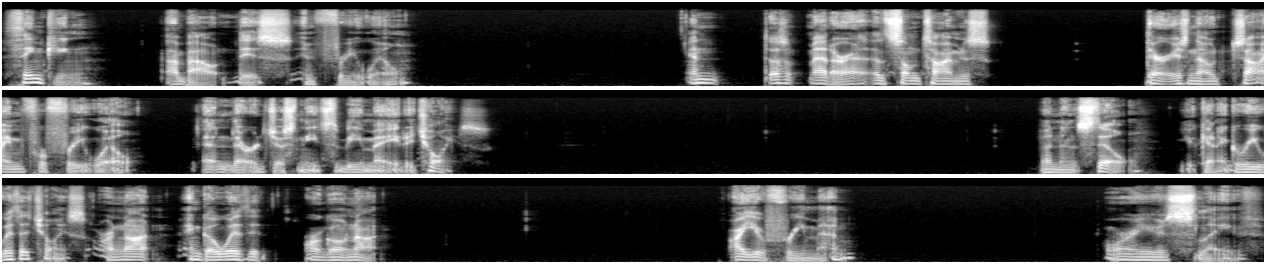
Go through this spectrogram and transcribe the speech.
thinking about this in free will, and doesn't matter, uh, sometimes there is no time for free will, and there just needs to be made a choice. But then still, you can agree with the choice or not and go with it or go not. Are you a free man? Or are you a slave?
